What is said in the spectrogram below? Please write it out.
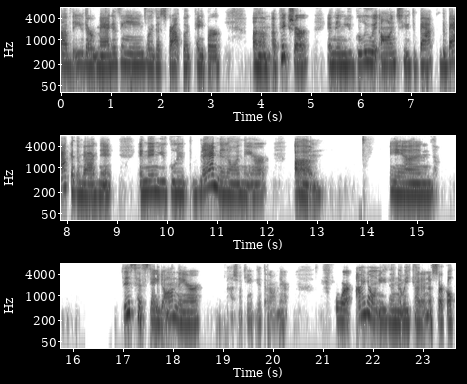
of the, either magazines or the scrapbook paper um, a picture and then you glue it onto the back, the back of the magnet and then you glue the magnet on there. Um, and this has stayed on there. Gosh, I can't get that on there. For I don't even know we cut in a circle.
